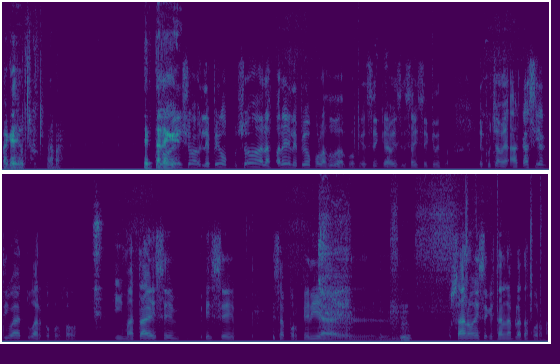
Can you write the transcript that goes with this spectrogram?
Aquí hay otra. Vale, vale. Intentaré No, que. ahí yo le pego, yo a las paredes le pego por las dudas, porque sé que a veces hay secreto. Escúchame, acá sí activa tu arco, por favor. Y mata ese, ese, esa porquería, el gusano ese que está en la plataforma.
